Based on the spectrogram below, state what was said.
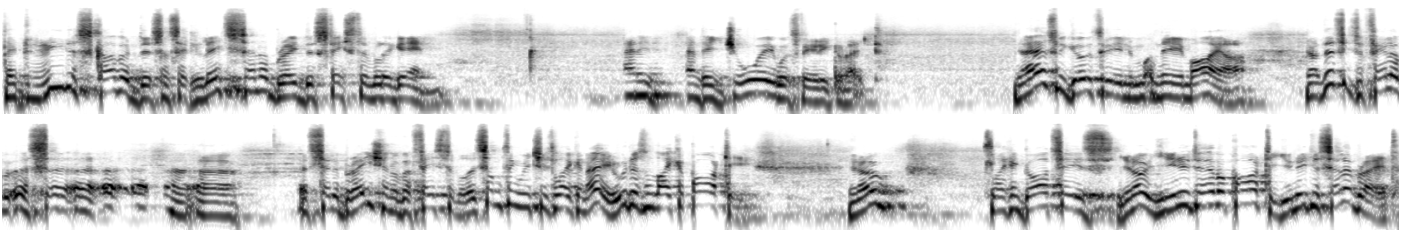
They rediscovered this and said, let's celebrate this festival again. And, it, and their joy was very great. Now, as we go through Nehemiah, now this is a, a, a, a, celebration of a festival. It's something which is like an, hey, who doesn't like a party? You know? It's like God says, you know, you need to have a party, you need to celebrate.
